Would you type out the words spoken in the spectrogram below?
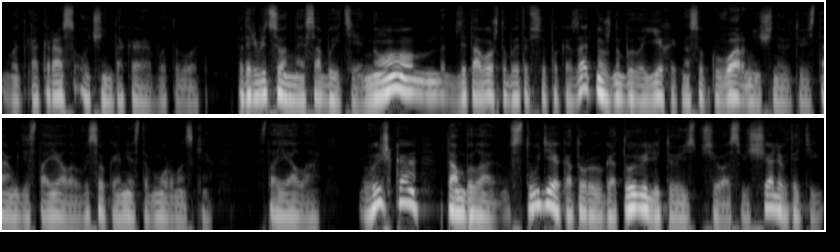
вот как раз очень такая вот-вот подреволюционное событие. Но для того, чтобы это все показать, нужно было ехать на сопку Варничную, то есть там, где стояло высокое место в Мурманске, стояла вышка, там была студия, которую готовили, то есть все освещали, вот эти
